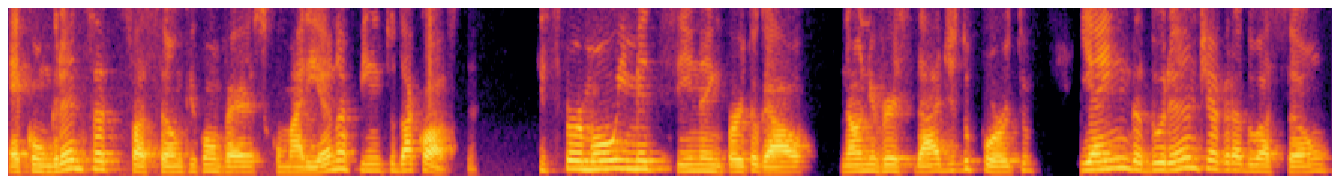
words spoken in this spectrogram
É com grande satisfação que converso com Mariana Pinto da Costa, que se formou em medicina em Portugal, na Universidade do Porto, e ainda durante a graduação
